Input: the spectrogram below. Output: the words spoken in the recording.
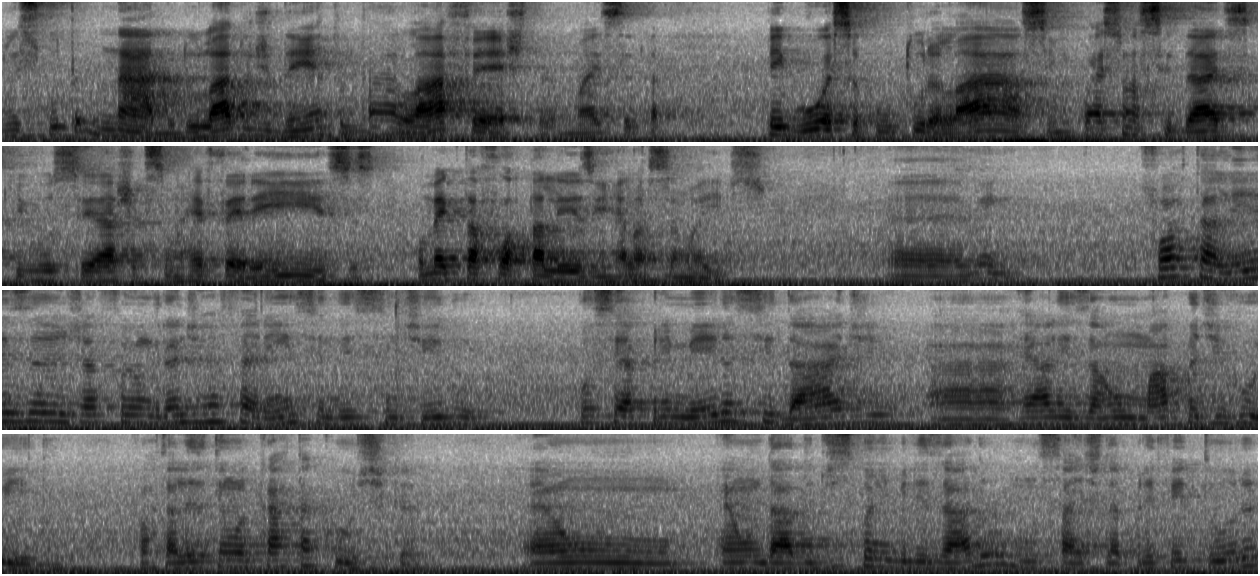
não escuta nada. Do lado de dentro está lá a festa, mas você tá, pegou essa cultura lá, assim, quais são as cidades que você acha que são referências? Como é que está Fortaleza em relação a isso? É, bem, Fortaleza já foi uma grande referência nesse sentido, por ser a primeira cidade a realizar um mapa de ruído. Fortaleza tem uma carta acústica. É um, é um dado disponibilizado no site da prefeitura,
